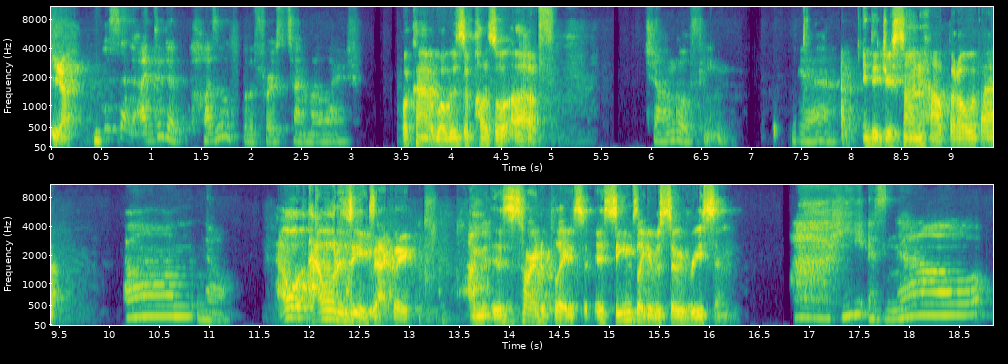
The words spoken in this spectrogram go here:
Yeah. Listen, I did a puzzle for the first time in my life. What kind? what was the puzzle of? Jungle theme. Yeah. And did your son help at all with that? Um, no. How, how old is he exactly? I mean, this is hard to place. It seems like it was so recent. Ah, he is now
